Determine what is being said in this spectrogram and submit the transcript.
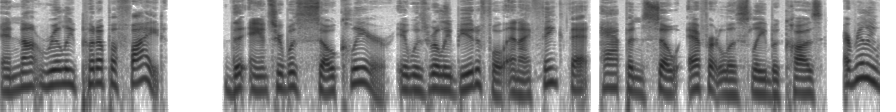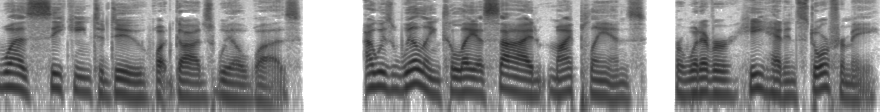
and not really put up a fight. The answer was so clear. It was really beautiful. And I think that happened so effortlessly because I really was seeking to do what God's will was. I was willing to lay aside my plans for whatever He had in store for me.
